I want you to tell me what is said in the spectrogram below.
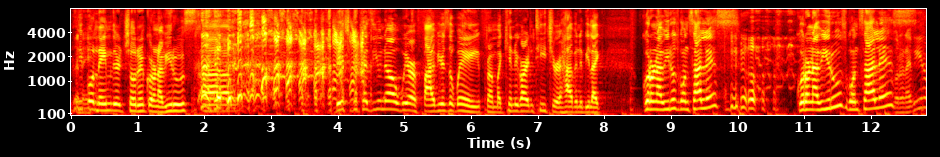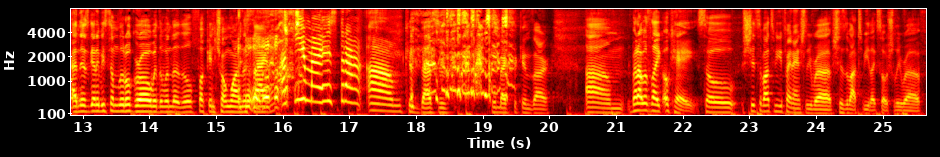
people name their children coronavirus. Um, bitch, because you know we are five years away from a kindergarten teacher having to be like, Coronavirus Gonzalez. Coronavirus Gonzalez. Coronavirus. And there's gonna be some little girl with the, with the little fucking chongo on the side. Aquí maestra. Um, cause that's just who Mexicans are. Um, but I was like, okay, so shit's about to be financially rough. Shit's about to be like socially rough.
